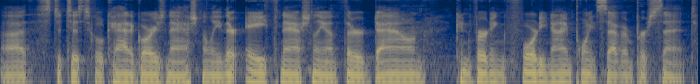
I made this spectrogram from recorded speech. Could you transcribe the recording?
uh, statistical categories nationally. They're eighth nationally on third down, converting 49.7%.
